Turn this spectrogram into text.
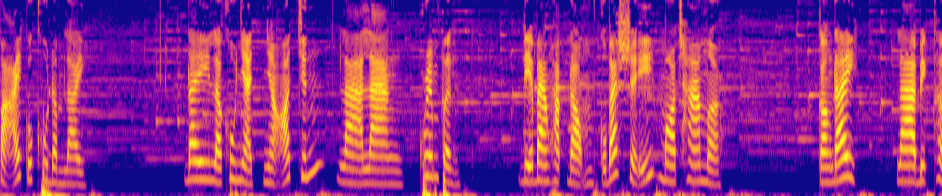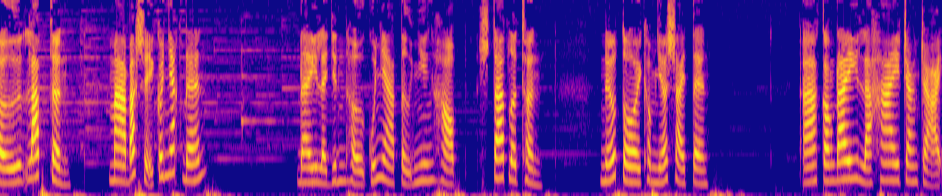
phải của khu đầm lầy. Đây là khu nhà nhỏ chính là làng Crimpin, địa bàn hoạt động của bác sĩ Mortimer. Còn đây là biệt thự Lapton mà bác sĩ có nhắc đến. Đây là dinh thự của nhà tự nhiên học Stapleton, nếu tôi không nhớ sai tên. À, còn đây là hai trang trại,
